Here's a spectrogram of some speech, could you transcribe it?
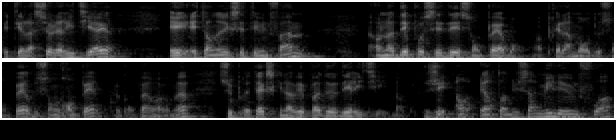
était la seule héritière. Et étant donné que c'était une femme, on a dépossédé son père, bon, après la mort de son père, de son grand-père, le grand-père ma grand-mère, sous prétexte qu'il n'avait pas d'héritier. J'ai entendu ça mille et une fois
